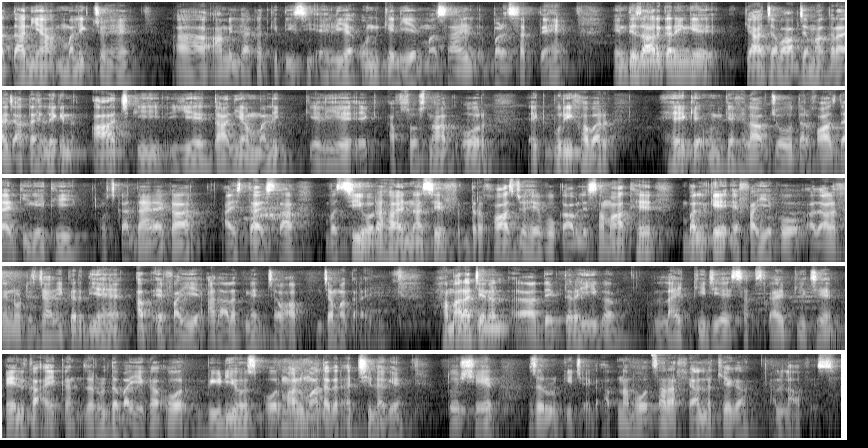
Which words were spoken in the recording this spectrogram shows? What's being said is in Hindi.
दानिया मलिक जो हैं आमिल लियाकत की तीसरी अहलिया, उनके लिए मसाइल बढ़ सकते हैं। इंतज़ार करेंगे क्या जवाब जमा कराया जाता है, लेकिन आज की ये दानिया मलिक के लिए एक अफसोसनाक और एक बुरी ख़बर है कि उनके ख़िलाफ़ जो दरख्वास्त दायर की गई थी, उसका दायरा कार आहिस्ता आहिस्ता वसी हो रहा है। न सिर्फ़ दरख्वास्त जो है वो काबिल समात है, बल्कि एफ़ आई ए को अदालत ने नोटिस जारी कर दिए हैं। अब एफ़ आई ए अदालत में जवाब जमा कराएगी। हमारा चैनल देखते रहिएगा, लाइक कीजिए, सब्सक्राइब कीजिए, बेल का आइकन ज़रूर दबाइएगा और वीडियोस और मालूम अगर अच्छी लगे तो शेयर ज़रूर कीजिएगा। अपना बहुत सारा ख्याल रखिएगा। अल्लाह हाफिज़।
